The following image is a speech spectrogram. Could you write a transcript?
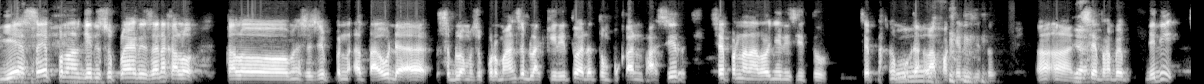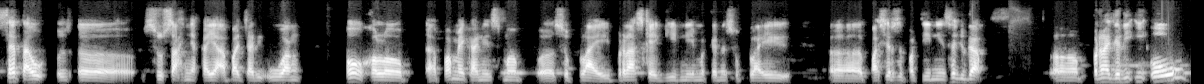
yes, saya pernah jadi supplier di sana. Kalau kalau Mas Yusuf pernah tahu da, sebelum masuk perumahan sebelah kiri itu ada tumpukan pasir, saya pernah naruhnya di situ. Saya pernah oh. buka lapaknya di situ. Uh -uh, yeah. saya sampai jadi saya tahu uh, susahnya kayak apa cari uang. Oh, kalau apa mekanisme uh, supply beras kayak gini, mekanisme supply uh, pasir seperti ini. Saya juga uh, pernah jadi IO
